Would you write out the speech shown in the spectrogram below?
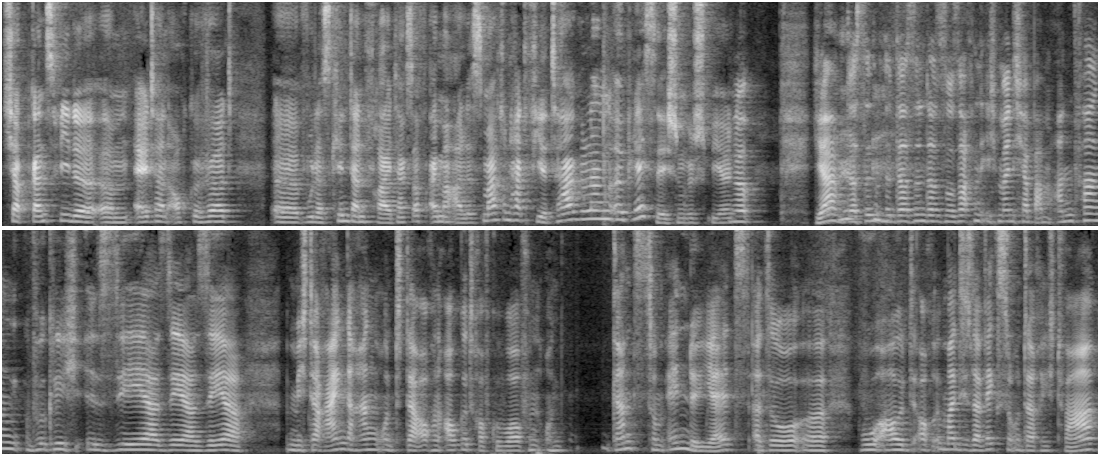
Ich habe ganz viele ähm, Eltern auch gehört, äh, wo das Kind dann freitags auf einmal alles macht und hat vier Tage lang äh, Playstation gespielt. Ja. Ja, das sind, das sind dann so Sachen. Ich meine, ich habe am Anfang wirklich sehr, sehr, sehr mich da reingehangen und da auch ein Auge drauf geworfen. Und ganz zum Ende jetzt, also äh, wo halt auch immer dieser Wechselunterricht war,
